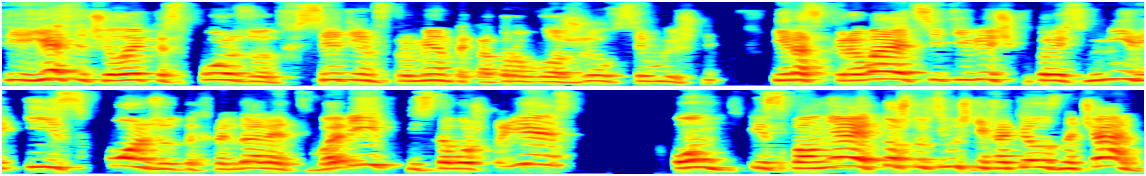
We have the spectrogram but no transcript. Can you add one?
если человек использует все эти инструменты, которые вложил Всевышний, и раскрывает все эти вещи, которые есть в мире, и использует их и так далее, творит из того, что есть, он исполняет то, что Всевышний хотел изначально.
